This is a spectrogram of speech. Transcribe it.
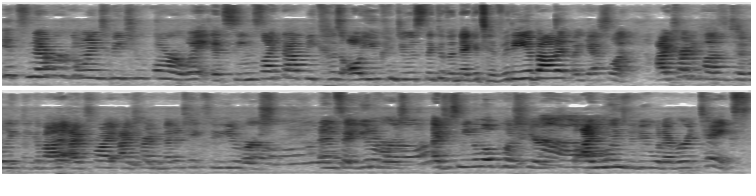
It's never going to be too far away. It seems like that because all you can do is think of the negativity about it. But guess what? I try to positively think about it. I try I try to meditate through the universe and say, universe, I just need a little push here. But I'm willing to do whatever it takes.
